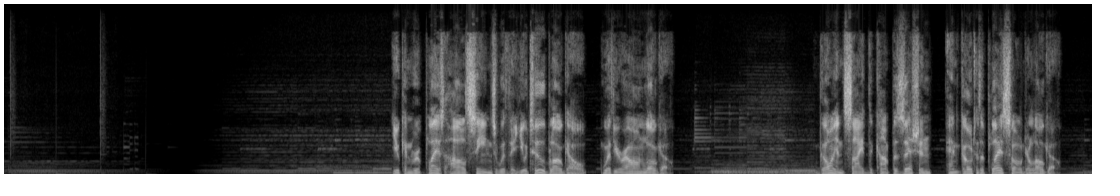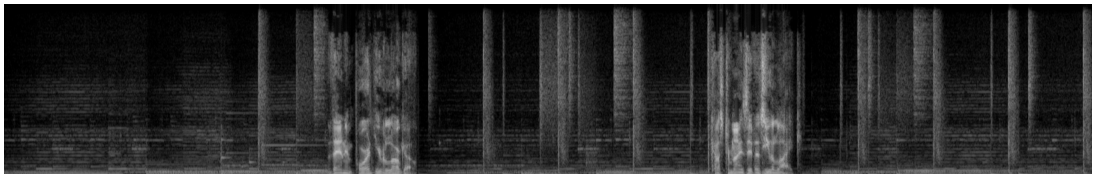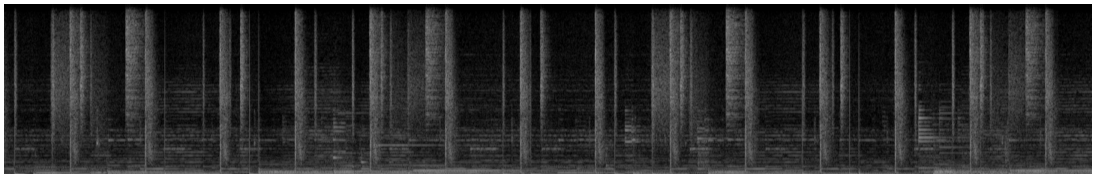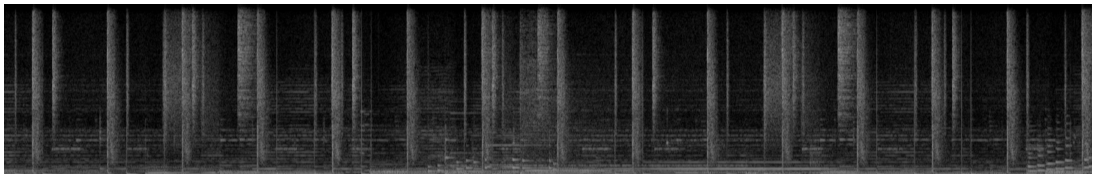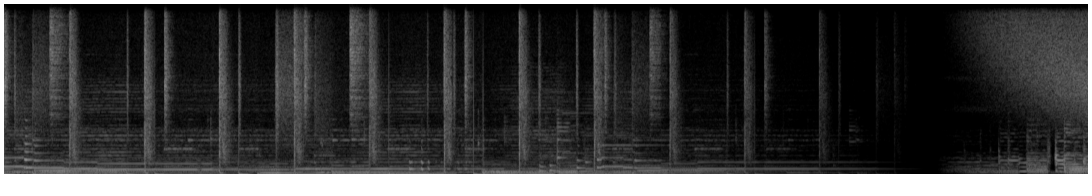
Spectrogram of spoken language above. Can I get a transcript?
You can replace all scenes with the YouTube logo, with your own logo. Go inside the composition, and go to the placeholder logo. Then import your logo. Customize it as you like.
